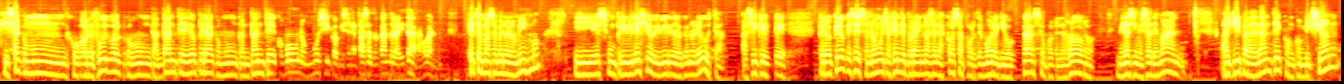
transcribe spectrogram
quizá como un jugador de fútbol, como un cantante de ópera, como un cantante común, un músico que se la pasa tocando la guitarra. Bueno, esto es más o menos lo mismo y es un privilegio vivir de lo que a uno le gusta. Así que pero creo que es eso, ¿no? Mucha gente por ahí no hace las cosas por temor a equivocarse o por el error, o mirá si me sale mal. Hay que ir para adelante con convicción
